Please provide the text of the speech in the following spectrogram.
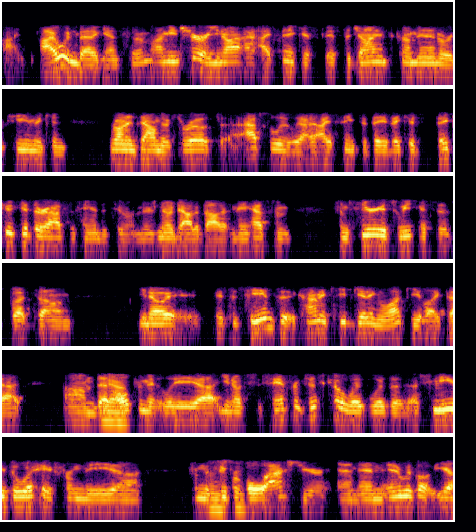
I, I wouldn't bet against them. I mean, sure, you know, I, I think if if the Giants come in or a team that can run it down their throats, absolutely, I, I think that they they could they could get their asses handed to them. There's no doubt about it, and they have some some serious weaknesses. But um, you know, it, it's a team that kind of keep getting lucky like that. Um, that yeah. ultimately, uh, you know, San Francisco was, was a, a sneeze away from the uh, from the Super Bowl last year, and and it was yeah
